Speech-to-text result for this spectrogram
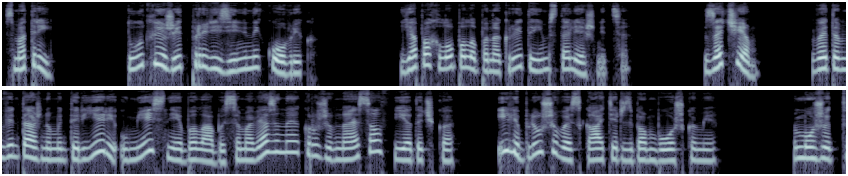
Смотри, тут лежит прорезиненный коврик. Я похлопала по накрытой им столешнице. Зачем? В этом винтажном интерьере уместнее была бы самовязанная кружевная салфеточка или плюшевая скатерть с бомбошками. Может,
